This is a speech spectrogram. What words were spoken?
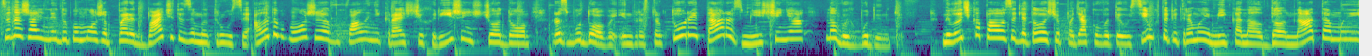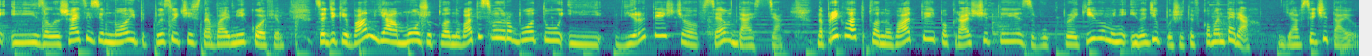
Це, на жаль, не допоможе передбачити землетруси, але допоможе в ухваленні кращих рішень щодо розбудови інфраструктури та розміщення нових будинків. Невеличка пауза для того, щоб подякувати усім, хто підтримує мій канал донатами і залишається зі мною, підписуючись на BuyMeCoffee. Завдяки вам я можу планувати свою роботу і вірити, що все вдасться. Наприклад, планувати покращити звук, про який ви мені іноді пишете в коментарях. Я все читаю.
